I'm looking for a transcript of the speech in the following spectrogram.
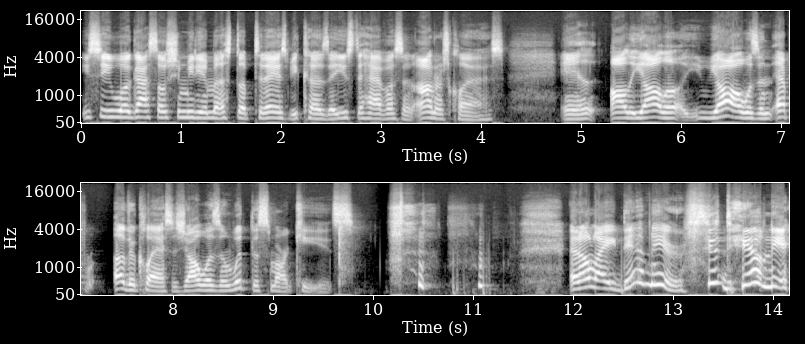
you see what got social media messed up today is because they used to have us in honors class, and all of y'all uh, y'all was in other classes. Y'all wasn't with the smart kids. and I'm like, damn near, damn near,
